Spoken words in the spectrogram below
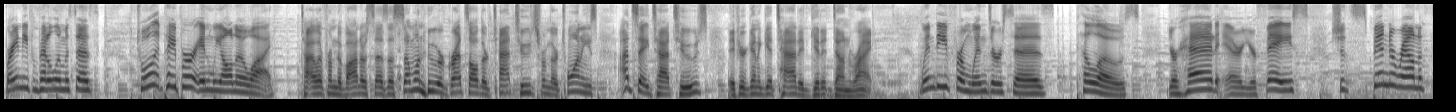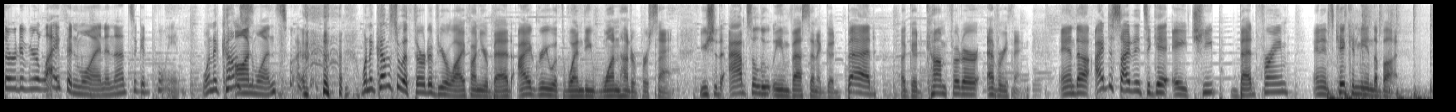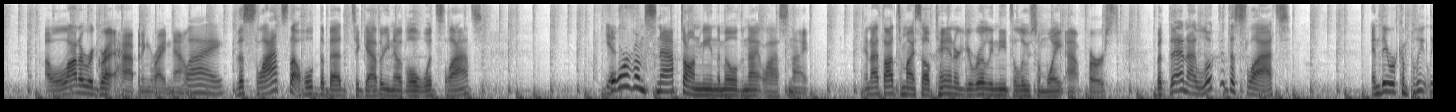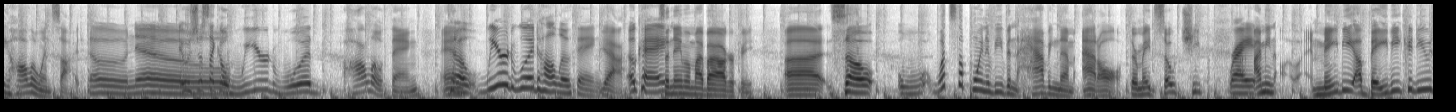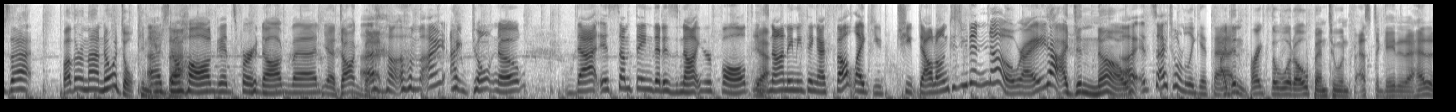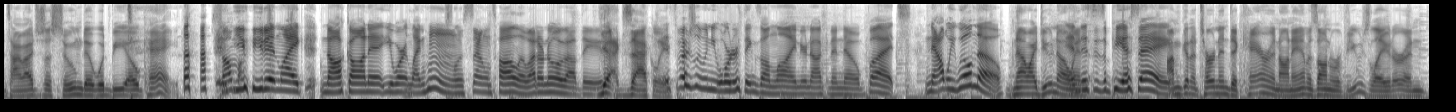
Brandy from Petaluma says toilet paper, and we all know why. Tyler from Novato says, as someone who regrets all their tattoos from their 20s, I'd say tattoos. If you're going to get tatted, get it done right. Wendy from Windsor says pillows. Your head or your face should spend around a third of your life in one, and that's a good point. When it comes On one. Sorry. When it comes to a third of your life on your bed, I agree with Wendy 100%. You should absolutely invest in a good bed, a good comforter, everything. And uh, I decided to get a cheap bed frame, and it's kicking me in the butt. A lot of regret happening right now. Why? The slats that hold the bed together, you know, the little wood slats, Yes. four of them snapped on me in the middle of the night last night. And I thought to myself, Tanner, you really need to lose some weight at first. But then I looked at the slats, and they were completely hollow inside. Oh no! It was just like a weird wood hollow thing. And So, weird wood hollow thing. yeah, Okay. It's the name of my biography. Uh, so, w- what's the point of even having them at all? They're made so cheap. Right. I mean, uh, maybe a baby could use that. But other than that, no adult can a use that. A dog. It's for a dog bed. Yeah, dog bed. Um, I I don't know. That is something that is not your fault. Yeah. It's not anything I felt like you cheaped out on because you didn't know, right? yeah, I didn't know. Uh, it's I totally get that. I didn't break the wood open to investigate it ahead of time. I just assumed it would be okay. Some, You you didn't like knock on it. You weren't like, hmm, sounds hollow. I don't know about these. yeah, exactly. Especially when you order things online, you're not gonna know. But now we will know. now I do know, and this is a PSA. I'm gonna turn into Karen on Amazon reviews later, and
